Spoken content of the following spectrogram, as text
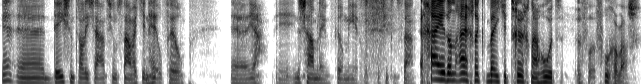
hè, uh, decentralisatie ontstaan, wat je in heel veel, uh, ja, in de samenleving veel meer ziet ontstaan. Ga je dan eigenlijk een beetje terug naar hoe het vroeger was?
